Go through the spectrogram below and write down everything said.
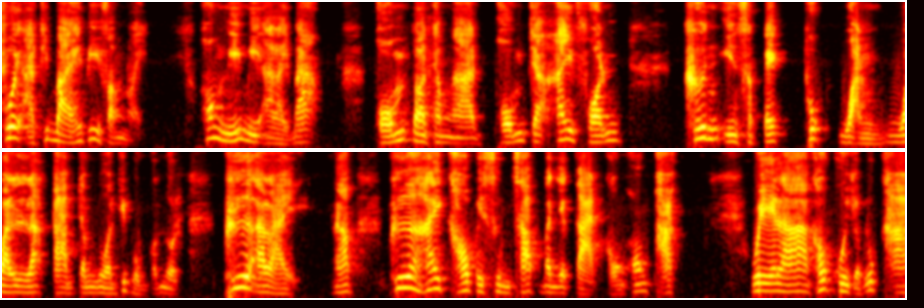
ช่วยอธิบายให้พี่ฟังหน่อย ห้องนี้มีอะไรบ้าง ผมตอนทำงาน ผมจะให้ฟอนต์ขึ้นอินสเปกทุกวันวันละตามจำนวนที่ผมกำหนด เพื่ออะไรนะครับ เพื่อให้เขาไปซึมซับบรรยากาศของห้องพัก เวลาเขาคุยกับลูกค้า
